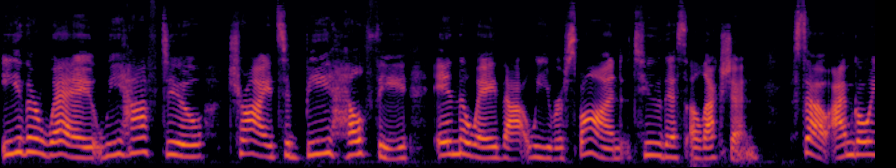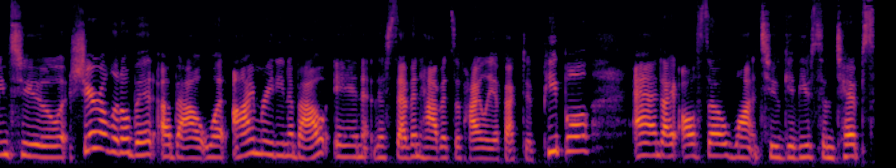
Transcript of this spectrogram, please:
either way, we have to try to be healthy in the way that we respond to this election. So I'm going to share a little bit about what I'm reading about in the seven habits of highly effective people. And I also want to give you some tips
